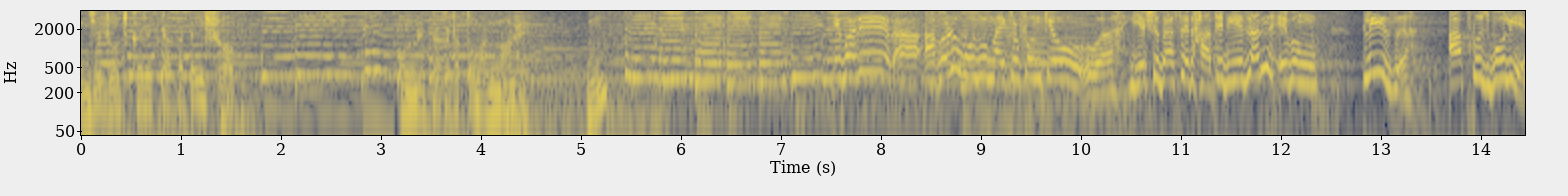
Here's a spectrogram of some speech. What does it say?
নিজের রোজগারের টাকাটাই সব? অন্যের টাকাটা তোমার নয়। এবারে আবারও বলব মাইক্রোফোন কেউ আহ, যশোদাসের হাতে দিয়ে যান এবং প্লিজ আপ কুছ বলিয়ে।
